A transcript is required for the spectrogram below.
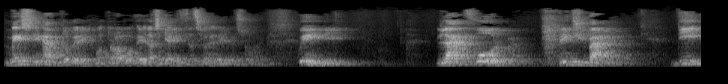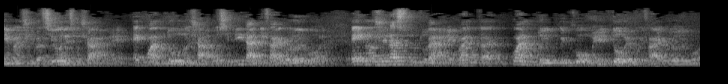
messe in atto per il controllo e la schiavizzazione delle persone. Quindi la forma principale di emancipazione sociale è quando uno ha la possibilità di fare quello che vuole e in una società strutturale quanta, quanto e come e dove puoi fare quello che vuoi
